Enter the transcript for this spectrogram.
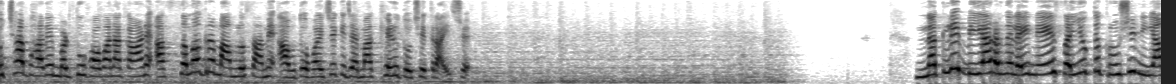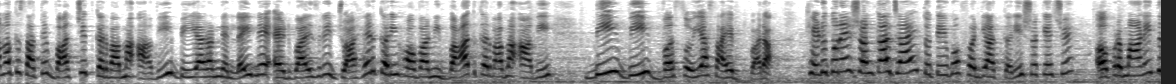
ઓછા ભાવે મળતું હોવાના કારણે આ સમગ્ર મામલો સામે આવતો હોય છે, કે જેમાં ખેડૂતો છેતરાય છે. નકલી બિયારણને લઈને સંયુક્ત કૃષિ નિયામક સાથે વાતચીત કરવામાં આવી. બિયારણને લઈને એડવાઇઝરી જાહેર કરી હોવાની વાત કરવામાં આવી. બી વી વસોયા સાહેબ દ્વારા. ખેડૂતોને શંકા જાય તો તેઓ ફરિયાદ કરી શકે છે. અપ્રમાણિત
